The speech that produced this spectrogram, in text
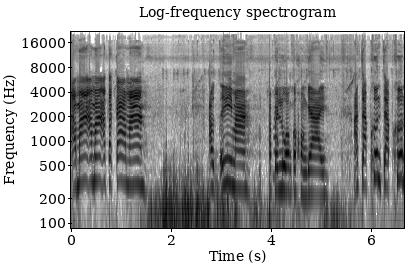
เอามาเอามาเอาตะกร้ามา เอาอี้มาเอาไปรวมกับของยายอะจับขึ้นจับขึ้น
